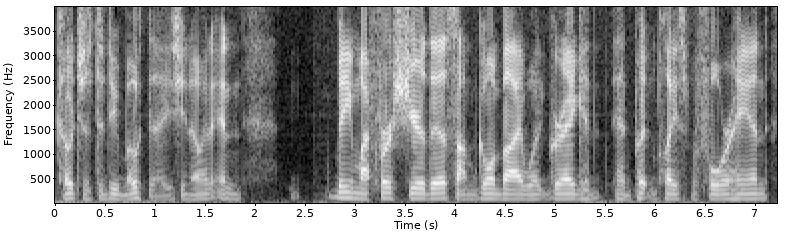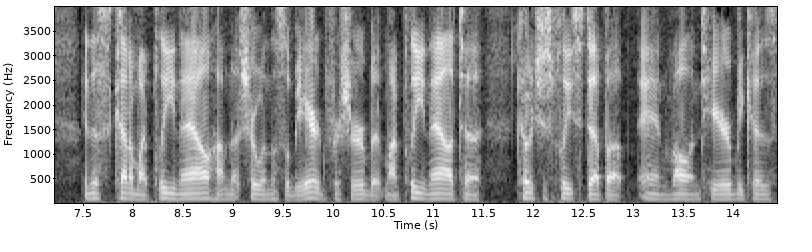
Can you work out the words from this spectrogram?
coaches to do both days you know and, and being my first year this, I'm going by what Greg had, had put in place beforehand. And this is kind of my plea now. I'm not sure when this will be aired for sure, but my plea now to coaches, please step up and volunteer because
